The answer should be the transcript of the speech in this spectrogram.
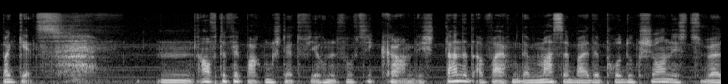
Baguettes. Hm, auf der Verpackung steht 450 Gramm. Die Standardabweichung der Masse bei der Produktion ist 12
